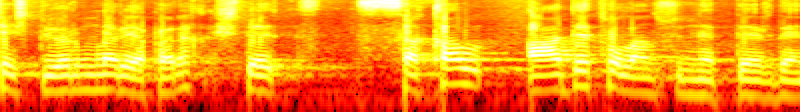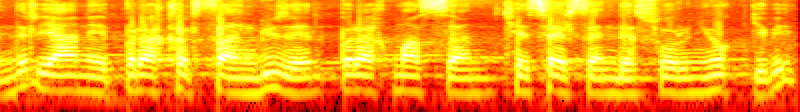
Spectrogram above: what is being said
çeşitli yorumlar yaparak işte sakal adet olan sünnetlerdendir. Yani bırakırsan güzel, bırakmazsan, kesersen de sorun yok gibi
